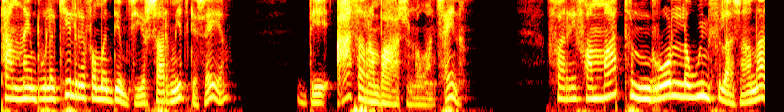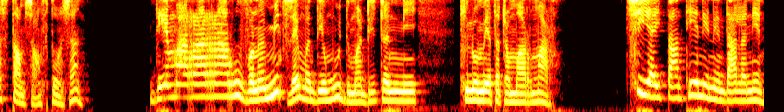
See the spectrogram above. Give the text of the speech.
Taminay mbola kely rehefa mandeha mijery sarimihetsika izay an, dia asa raha mba azonao an-tsaina fa rehefa maty ny rôle hoy ny filazana azy tamin'izany fotoana izany. Dia maharary arovana mihitsy izay mandeha mody mandritra ny kilometatra maromaro. Tsy ahitan-teny eny an-dalana eny.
